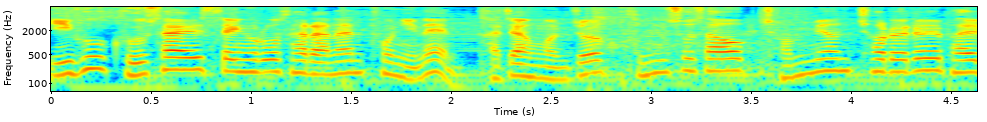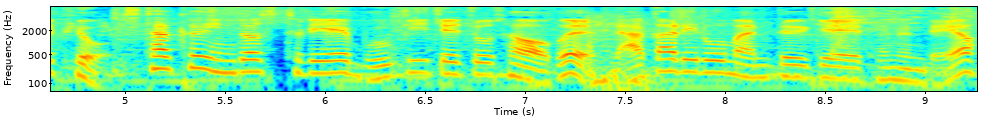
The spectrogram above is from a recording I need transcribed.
이후 구사일생으로 살아난 토니는 가장 먼저 군수사업 전면 철회를 발표, 스타크 인더스트리의 무기 제조 사업을 나가리로 만들게 되는데요.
